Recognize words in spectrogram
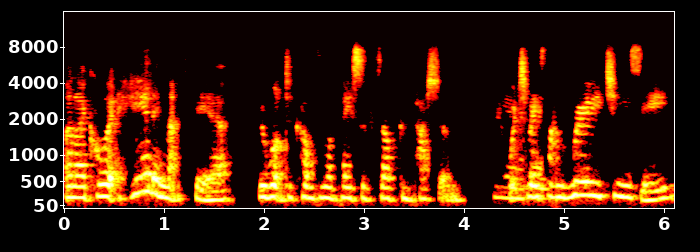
and I call it healing that fear, we want to come from a place of self compassion, yeah. which may sound really cheesy.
